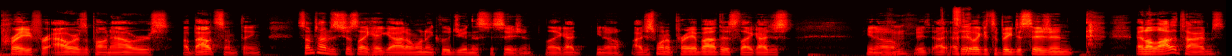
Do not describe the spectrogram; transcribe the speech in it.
pray for hours upon hours about something. Sometimes it's just like, hey God, I want to include you in this decision. Like I, you know, I just want to pray about this. Like I just, you know, Mhm. it, I, I feel it. like it's a big decision, and a lot of times,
